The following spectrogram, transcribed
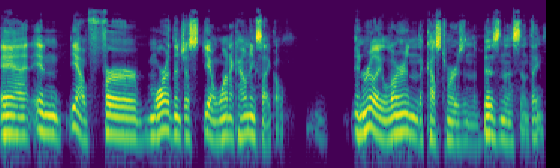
and and you know for more than just you know one accounting cycle, and really learn the customers and the business and things.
